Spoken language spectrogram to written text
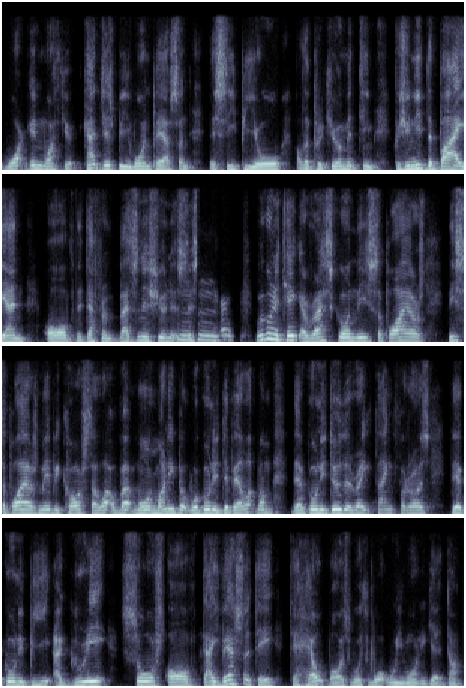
working with you. It can't just be one person, the CPO or the procurement team, because you need the buy-in of the different business units to mm-hmm. say, hey, we're going to take a risk on these suppliers. These suppliers maybe cost a little bit more money, but we're going to develop them. They're going to do the right thing for us. They're going to be a great source of diversity to help us with what we want to get done.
